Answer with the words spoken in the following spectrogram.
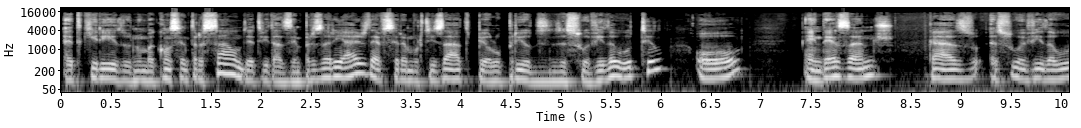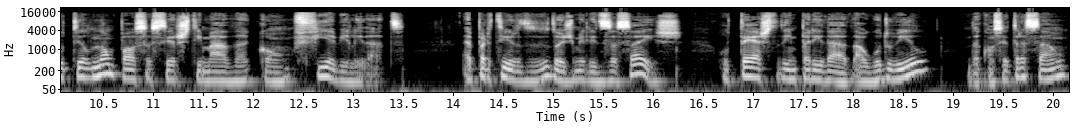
adquirido numa concentração de atividades empresariais deve ser amortizado pelo período da sua vida útil ou em 10 anos, caso a sua vida útil não possa ser estimada com fiabilidade. A partir de 2016, o teste de imparidade ao goodwill da concentração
